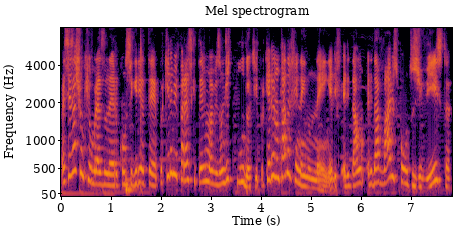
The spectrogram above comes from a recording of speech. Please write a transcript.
Mas vocês acham que um brasileiro conseguiria ter? Porque ele me parece que teve uma visão de tudo aqui. Porque ele não tá defendendo nem. Ele, ele, dá, um, ele dá vários pontos de vista.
